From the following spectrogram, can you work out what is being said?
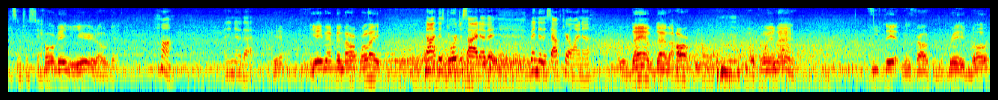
That's interesting. Corps of Engineers owns that. Huh. I didn't know that. Yeah, you ain't never been to Hartwell Lake. Not this Georgia side of it. Been to the South Carolina. Dams down at Hartwell hmm on 29. You see it when you cross the bridge below it.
